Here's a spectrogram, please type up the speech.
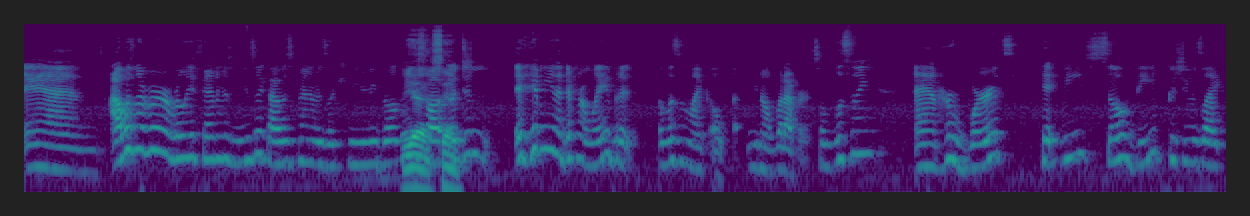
and I was never really a fan of his music. I was a fan of his like community building. Yeah, so same. it didn't. It hit me in a different way, but it, it wasn't like oh you know whatever. So I was listening, and her words hit me so deep because she was like,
